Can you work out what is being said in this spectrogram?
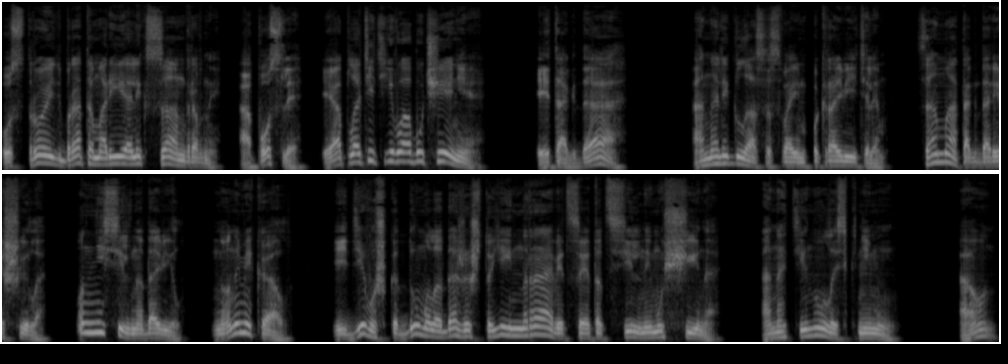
устроить брата Марии Александровны, а после и оплатить его обучение. И тогда она легла со своим покровителем, сама тогда решила, он не сильно давил, но намекал. И девушка думала даже, что ей нравится этот сильный мужчина. Она тянулась к нему. А он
